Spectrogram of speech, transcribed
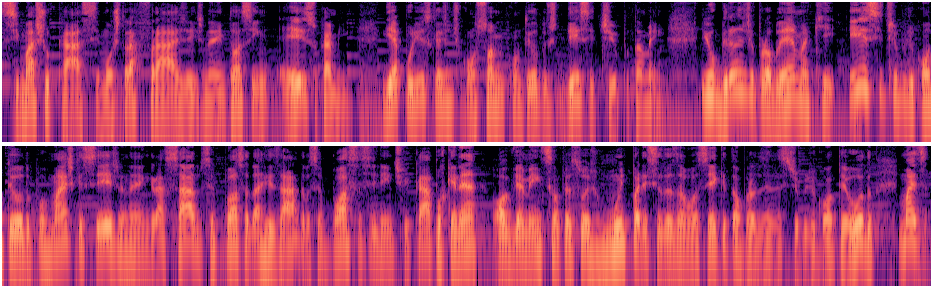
se machucar, se mostrar frágeis, né? Então, assim, é esse o caminho. E é por isso que a gente consome conteúdos desse tipo também. E o grande problema é que esse tipo de conteúdo, por mais que seja né, engraçado, você possa dar risada, você possa se identificar, porque, né, obviamente são pessoas muito parecidas a você que estão produzindo esse tipo de conteúdo, mas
